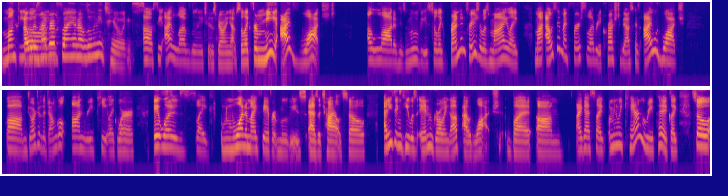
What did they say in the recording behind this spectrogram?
Monkey. I was never a fan of Looney Tunes. Oh, see, I love Looney Tunes growing up. So, like, for me, I've watched a lot of his movies. So, like, Brendan Fraser was my, like, my, I would say my first celebrity crush, to be honest, because I would watch um George of the Jungle on repeat, like, where it was, like, one of my favorite movies as a child. So, anything he was in growing up, I would watch. But, um, I guess, like, I mean, we can repick. Like, so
